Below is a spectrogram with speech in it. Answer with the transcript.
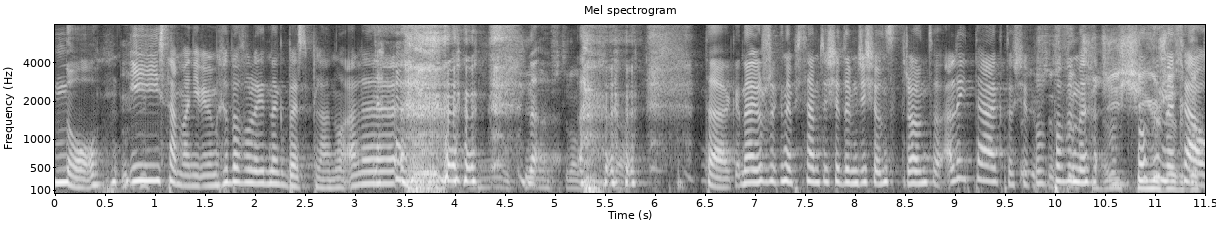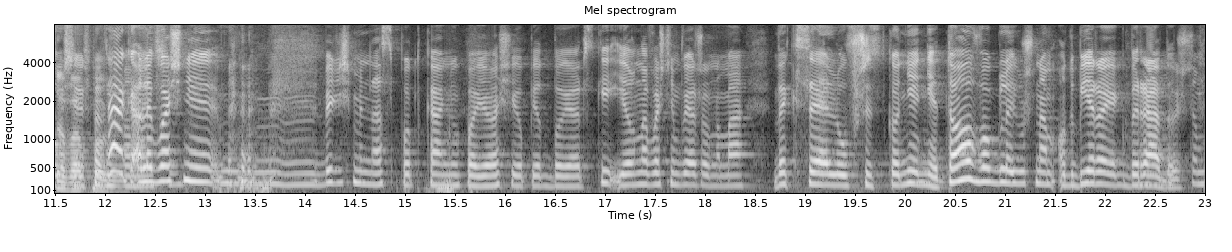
No i sama nie wiem, chyba wolę jednak bez planu, ale Siedem stron. Tak, no już jak napisałam te 70 stron, to, ale i tak to się po, jeszcze powymy, 130 już jest powymykało się w pewnym. Tak, ale właśnie mm, byliśmy na spotkaniu po Joasi Opiot-Bojarskiej i ona właśnie mówiła, że ona ma w Excelu wszystko. Nie, nie, to w ogóle już nam odbiera jakby radość. Tą- tą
